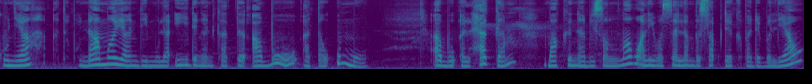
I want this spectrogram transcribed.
kunyah ataupun nama yang dimulai dengan kata Abu atau Ummu. Abu Al-Hakam, maka Nabi sallallahu alaihi wasallam bersabda kepada beliau,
